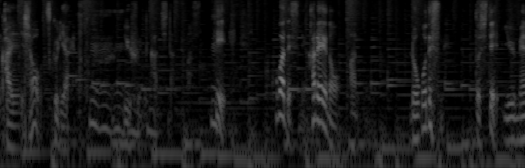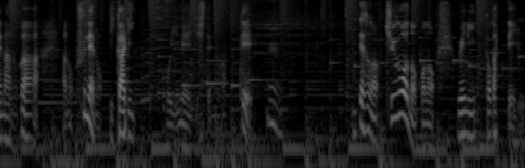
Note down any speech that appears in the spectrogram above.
会社を作り上げたというふうに感じになってます。うん。で、ここがですね、彼のあのロゴですね、として有名なのが、あの船の怒りをイメージしてもらって、うん。で、その中央のこの上に尖っている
